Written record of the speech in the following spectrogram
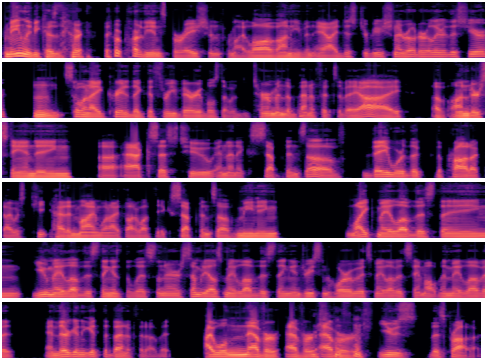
mainly because they were they were part of the inspiration for my law of uneven AI distribution I wrote earlier this year. Mm. So when I created like the three variables that would determine the benefits of AI of understanding, uh, access to, and then acceptance of, they were the the product I was keep, had in mind when I thought about the acceptance of, meaning Mike may love this thing, you may love this thing as the listener, somebody else may love this thing, Andreessen Horowitz may love it, Sam Altman may love it, and they're going to get the benefit of it. I will never, ever, ever use this product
